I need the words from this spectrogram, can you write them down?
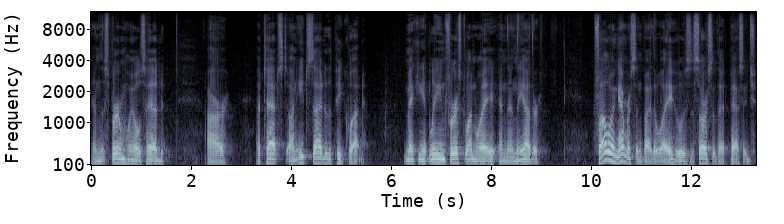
and the sperm whale's head are attached on each side of the Pequod, making it lean first one way and then the other. Following Emerson, by the way, who was the source of that passage,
